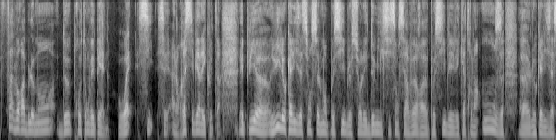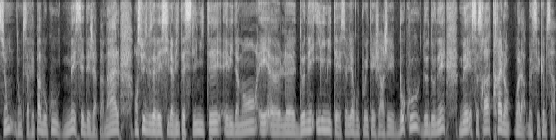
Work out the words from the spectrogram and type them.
favorablement de Proton VPN. Ouais, si, c'est. Alors restez bien à l'écoute. Hein. Et puis, euh, 8 localisations seulement possibles sur les 2600 serveurs euh, possibles et les 91 euh, localisations. Donc ça fait pas beaucoup, mais c'est déjà pas mal. Ensuite, vous avez ici la vitesse limitée, évidemment, et euh, les données illimitées. Ça veut dire que vous pouvez télécharger beaucoup de données, mais ce sera très lent. Voilà, bah, c'est comme ça.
